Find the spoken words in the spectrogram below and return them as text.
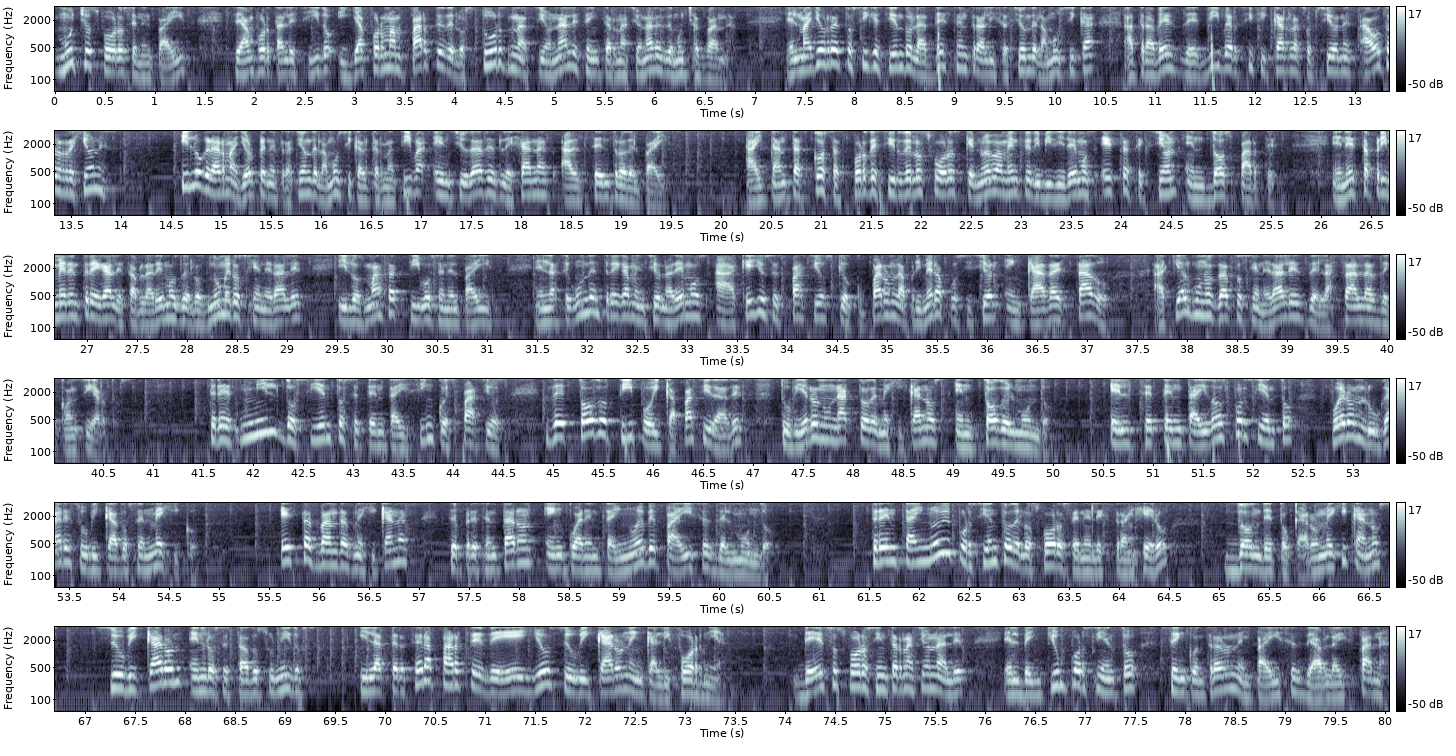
Muchos foros en el país se han fortalecido y ya forman parte de los tours nacionales e internacionales de muchas bandas. El mayor reto sigue siendo la descentralización de la música a través de diversificar las opciones a otras regiones y lograr mayor penetración de la música alternativa en ciudades lejanas al centro del país. Hay tantas cosas por decir de los foros que nuevamente dividiremos esta sección en dos partes. En esta primera entrega les hablaremos de los números generales y los más activos en el país. En la segunda entrega mencionaremos a aquellos espacios que ocuparon la primera posición en cada estado. Aquí algunos datos generales de las salas de conciertos. 3.275 espacios de todo tipo y capacidades tuvieron un acto de mexicanos en todo el mundo. El 72% fueron lugares ubicados en México. Estas bandas mexicanas se presentaron en 49 países del mundo. 39% de los foros en el extranjero, donde tocaron mexicanos, se ubicaron en los Estados Unidos y la tercera parte de ellos se ubicaron en California. De esos foros internacionales, el 21% se encontraron en países de habla hispana.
